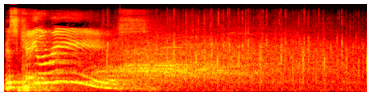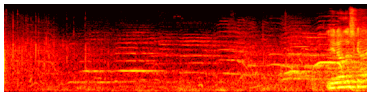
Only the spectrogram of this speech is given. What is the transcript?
Miss Kayla Reeves. You know this guy?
